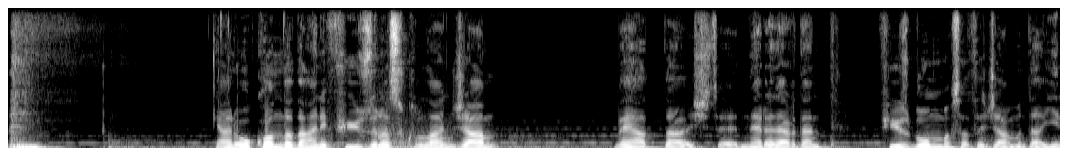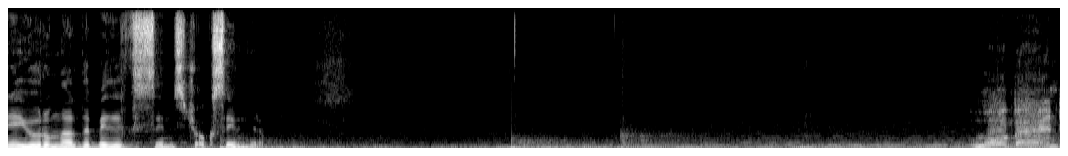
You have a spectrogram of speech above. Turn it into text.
Yani o konuda da hani fuse'u nasıl kullanacağım veyahut da işte nerelerden fuse bombası atacağımı da yine yorumlarda belirtirseniz çok sevinirim. Warband,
